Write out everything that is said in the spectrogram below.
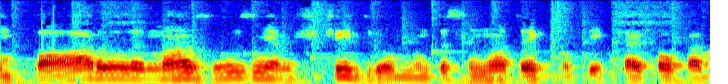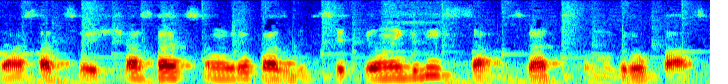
un pārli maz uzņem šķidrumu. Tas ir noteikti ne tikai kaut kādās atsevišķās vecuma grupās, bet tas ir pilnīgi visās vecuma grupās.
